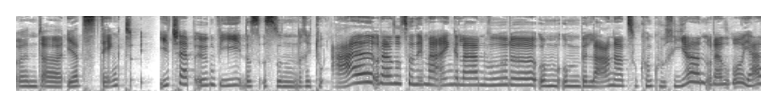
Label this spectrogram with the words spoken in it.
Und äh, jetzt denkt Ichab irgendwie, das ist so ein Ritual oder so, zu dem er eingeladen wurde, um, um Belana zu konkurrieren oder so. Ja,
